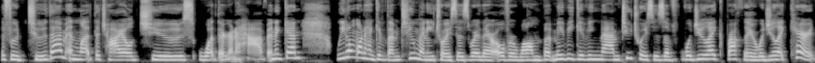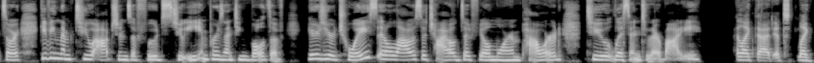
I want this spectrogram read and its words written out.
the food to them, and let the child choose what they're going to have. And again, we don't want to give them too many choices where they're overwhelmed, but maybe giving them two choices of would you like broccoli or would you like carrots, or giving them two options of foods to eat and presenting both of here's your choice. It allows the child to feel more empowered to listen to their body. I like that. It's like,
